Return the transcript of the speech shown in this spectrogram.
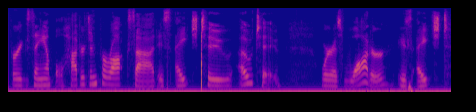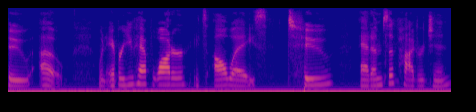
For example, hydrogen peroxide is H2O2, whereas water is H2O. Whenever you have water, it's always two atoms of hydrogen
